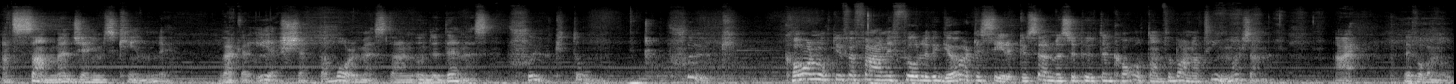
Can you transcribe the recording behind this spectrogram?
att samme James Kinley verkar ersätta borgmästaren under dennes sjukdom. Sjuk? Karn åkte ju för fan i full vigör till cirkusen med suputen Carlton för bara några timmar sedan. Nej, det får vara nog.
